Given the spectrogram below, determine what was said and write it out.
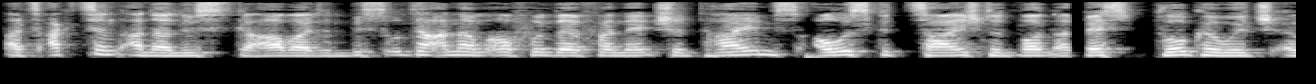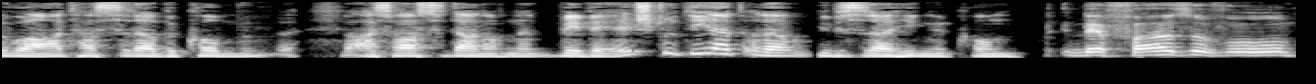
als Aktienanalyst gearbeitet, bist unter anderem auch von der Financial Times ausgezeichnet worden. Best Brokerage Award hast du da bekommen. Also hast du da noch eine BWL studiert oder wie bist du da hingekommen? In der Phase, wo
